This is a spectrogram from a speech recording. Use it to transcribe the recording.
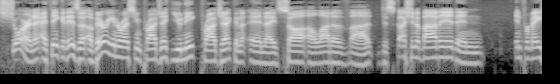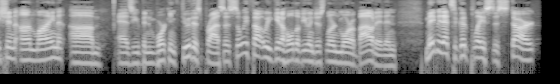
Sure, and I think it is a, a very interesting project, unique project, and and I saw a lot of uh, discussion about it and information online um, as you've been working through this process. So we thought we'd get a hold of you and just learn more about it, and maybe that's a good place to start.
